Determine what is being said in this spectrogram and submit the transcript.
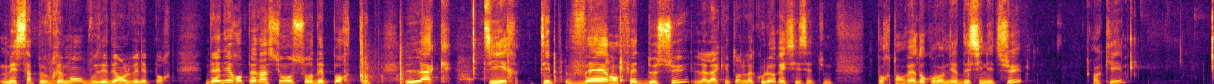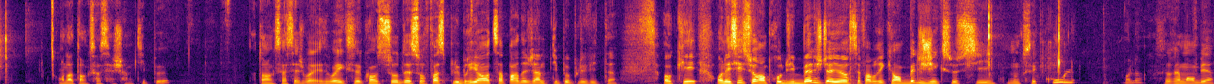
mais ça peut vraiment vous aider à enlever les portes. Dernière opération sur des portes type lac, tir, type vert en fait dessus, la laque étant de la couleur, ici c'est une porte en verre, donc on va venir dessiner dessus. Ok On attend que ça sèche un petit peu. Attends que ça sèche, vous voyez que sur des surfaces plus brillantes, ça part déjà un petit peu plus vite. Hein. Ok, on est ici sur un produit belge d'ailleurs, c'est fabriqué en Belgique ceci, donc c'est cool. Voilà, c'est vraiment bien.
